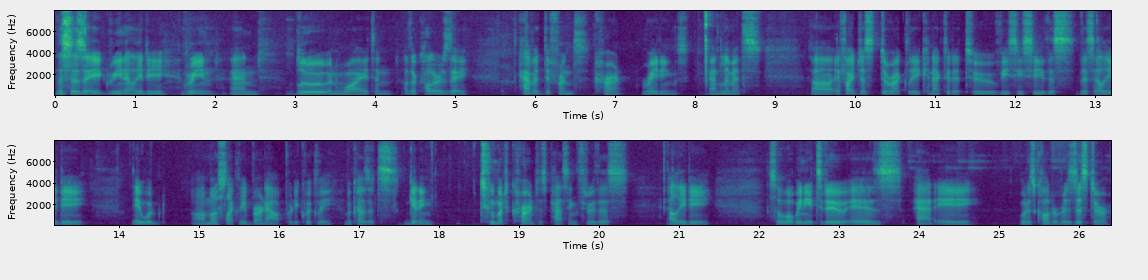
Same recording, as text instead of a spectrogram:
This is a green LED. Green and blue and white and other colors, they have a different current ratings and limits. Uh, if I just directly connected it to VCC, this, this LED, it would uh, most likely burn out pretty quickly because it's getting too much current is passing through this LED. So what we need to do is add a what is called a resistor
